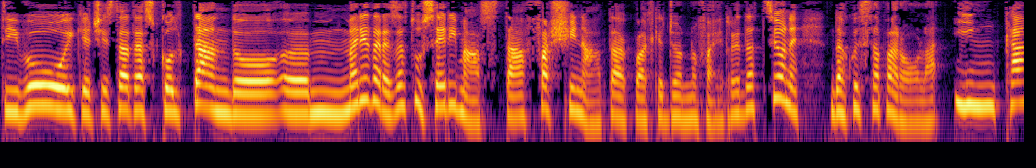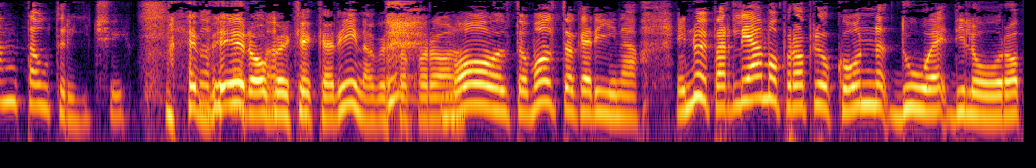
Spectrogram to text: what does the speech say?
tutti voi che ci state ascoltando. Uh, Maria Teresa, tu sei rimasta affascinata qualche giorno fa in redazione da questa parola, incantautrici. È vero, perché è carina questa parola. molto, molto carina. E noi parliamo proprio con due di loro.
